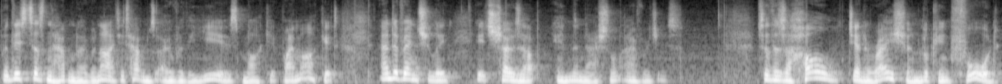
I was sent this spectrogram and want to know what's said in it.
But this doesn't happen overnight, it happens over the years, market by market, and eventually it shows up in the national averages. So there's a whole generation looking forward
